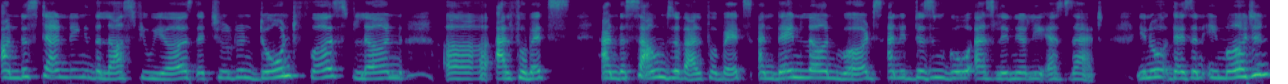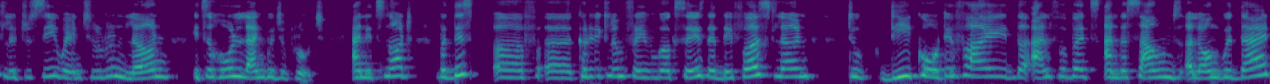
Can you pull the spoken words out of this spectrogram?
understanding in the last few years that children don't first learn uh, alphabets and the sounds of alphabets and then learn words and it doesn't go as linearly as that. You know there's an emergent literacy when children learn it's a whole language approach and it's not but this uh, uh, curriculum framework says that they first learn to decodify the alphabets and the sounds along with that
